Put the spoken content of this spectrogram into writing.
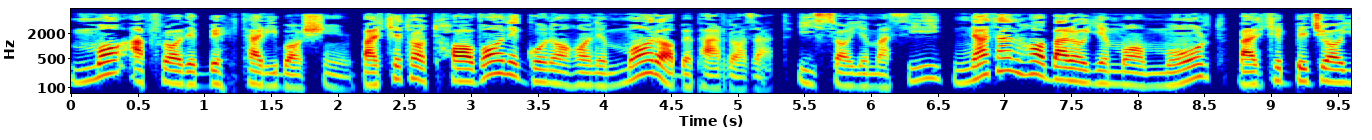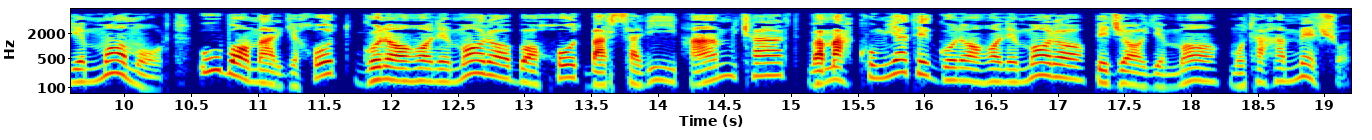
ما افراد بهتری باشیم بلکه تا تاوان گناهان ما را بپردازد. عیسی مسیح نه تنها برای ما مرد بلکه به جای ما مرد. او با مرگ خود گناهان ما را با خود بر صلیب حمل کرد و محکومیت گناهان ما را به جای ما متحمل شد.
